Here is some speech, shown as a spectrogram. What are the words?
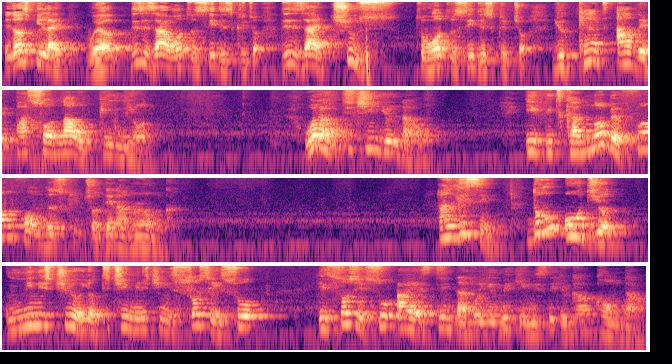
They just feel like, well, this is how I want to see the scripture. This is how I choose to want to see the scripture. You can't have a personal opinion. What I'm teaching you now, if it cannot be found from the scripture, then I'm wrong. And listen, don't hold your ministry or your teaching ministry in such a so It's such a so high esteem that when you make a mistake, you can't calm down.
